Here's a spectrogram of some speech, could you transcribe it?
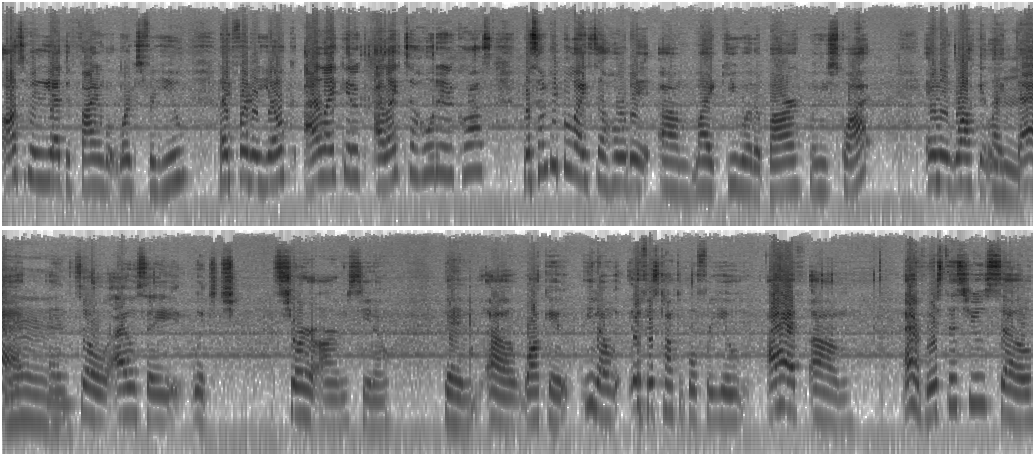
ultimately you have to find what works for you. Like for the yoke, I like it. I like to hold it across, but some people like to hold it um like you would a bar when you squat, and they walk it like that. And so I would say with sh- shorter arms, you know then uh, walk it. You know, if it's comfortable for you. I have um, I have wrist issues, so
